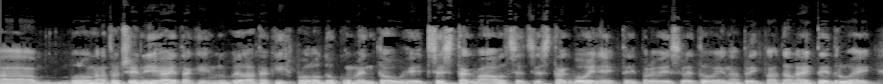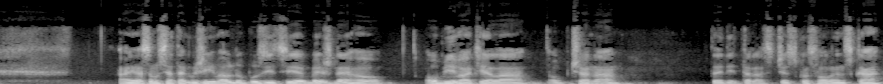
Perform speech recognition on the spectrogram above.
A bolo natočených aj takých, veľa takých polodokumentov, hej, cesta k válce, cesta k vojne, k tej prvej svetovej napríklad, ale aj k tej druhej. A ja som sa tak vžíval do pozície bežného obyvateľa, občana, tedy teraz Československa,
